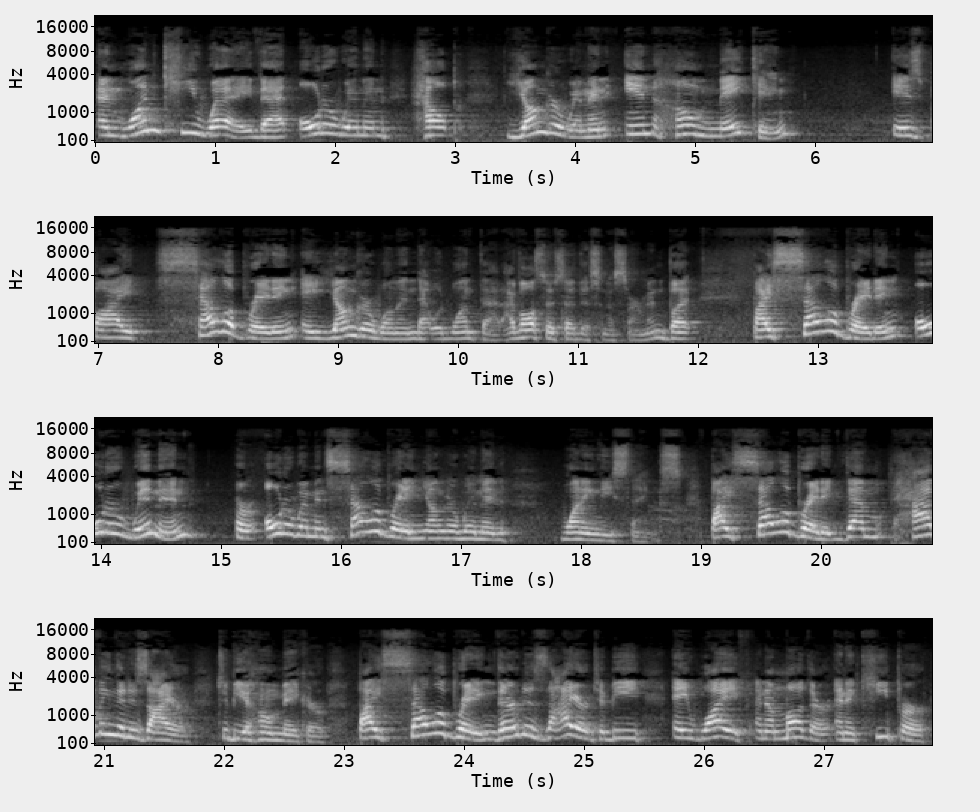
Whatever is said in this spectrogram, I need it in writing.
And one key way that older women help younger women in homemaking is by celebrating a younger woman that would want that. I've also said this in a sermon, but by celebrating older women or older women celebrating younger women wanting these things by celebrating them having the desire to be a homemaker, by celebrating their desire to be a wife and a mother and a keeper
